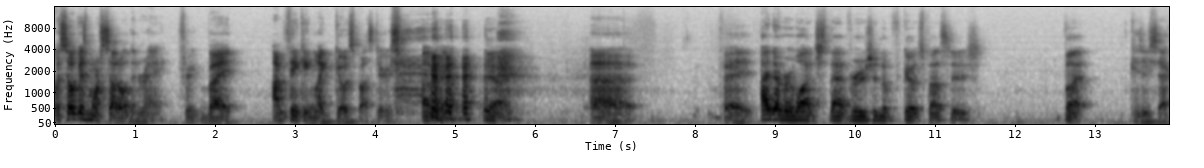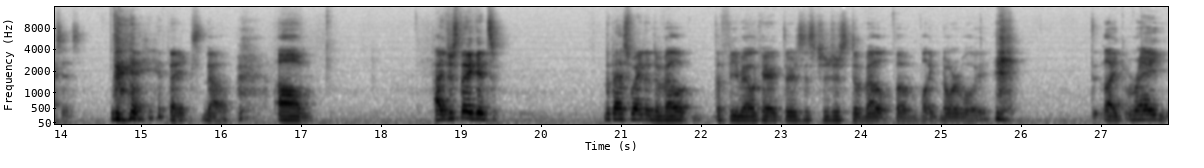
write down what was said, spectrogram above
Ahsoka's more subtle than Rey, for but I'm thinking like Ghostbusters. Okay. Yeah. uh, but I never watched that version of Ghostbusters, but because you're sexist. thanks. No. Um. I just think it's the best way to develop the female characters is to just develop them like normally. like Rey,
